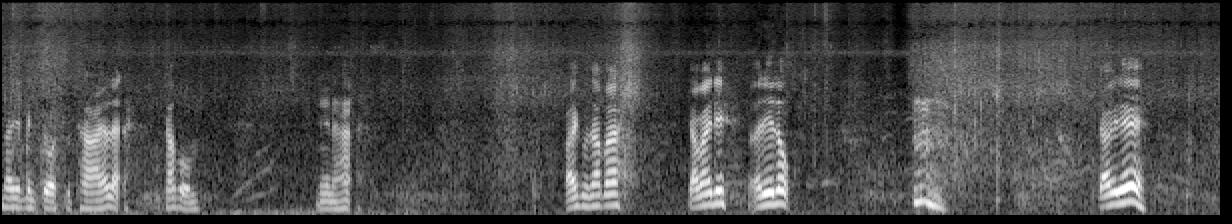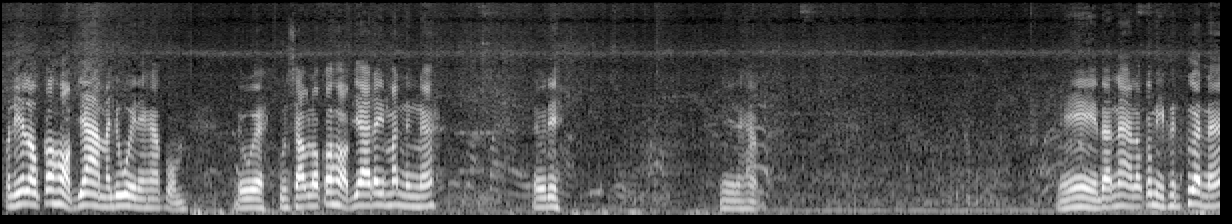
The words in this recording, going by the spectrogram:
น่าจะเป็นตัวสุดท้ายแล้วแหละครับผม นี่นะฮะไปคุณซับไป จับไว้ดิเอาดิลูกจับไว้ดิวันนี้เราก็หอบหญ้ามาด้วยนะครับ ผม ดูเลยคุณซับเราก็หอบหญ้าได้มัดหนึ่งนะดูดินี่นะครับ นี่ด้านหน้าเราก็มีเพื่อนๆนะ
